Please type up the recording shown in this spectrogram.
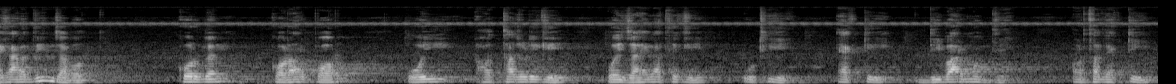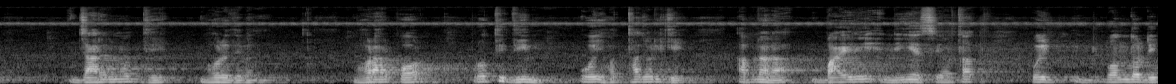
এগারো দিন যাবৎ করবেন, করার পর ওই হত্যাজড়িকে ওই জায়গা থেকে উঠিয়ে একটি ডিবার মধ্যে, অর্থাৎ একটি জারের মধ্যে ভরে দেবেন। ভরার পর প্রতিদিন ওই হত্যাঝড়িকে আপনারা বাইরে নিয়ে এসে, অর্থাৎ ওই বন্ধ ডি,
